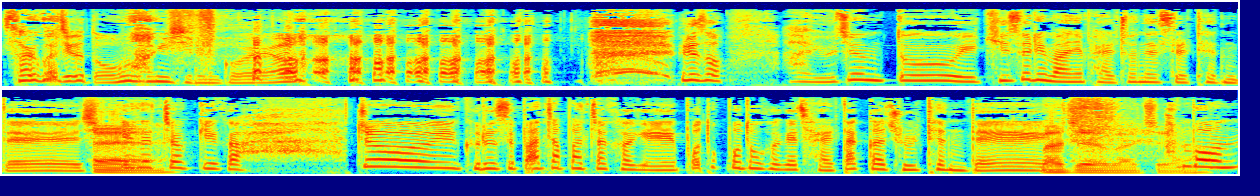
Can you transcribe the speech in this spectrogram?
설거지가 너무 하기 싫은 거예요. 그래서 아 요즘 또 이 기술이 많이 발전했을 텐데 식기세척기가 아주 이 그릇을 반짝반짝하게 뽀독뽀독하게 잘 닦아줄 텐데 맞아요, 맞아요. 한번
